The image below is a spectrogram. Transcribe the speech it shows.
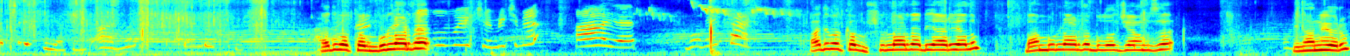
açık bir yapmış. Ağacın. Hadi bakalım. Buralarda bu bir kemik mi? Hayır. Bu bir taş. hadi bakalım şuralarda bir arayalım. Ben buralarda bulacağımıza inanıyorum.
